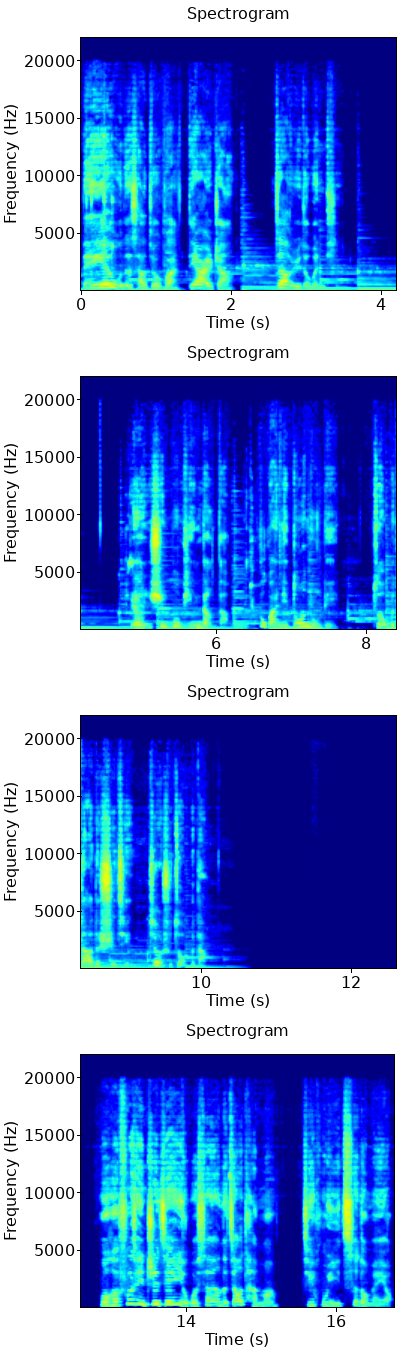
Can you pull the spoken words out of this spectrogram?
北野武的小酒馆第二章：教育的问题。人是不平等的，不管你多努力，做不到的事情就是做不到。我和父亲之间有过像样的交谈吗？几乎一次都没有。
